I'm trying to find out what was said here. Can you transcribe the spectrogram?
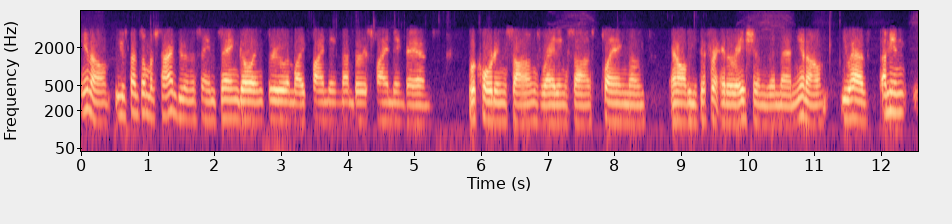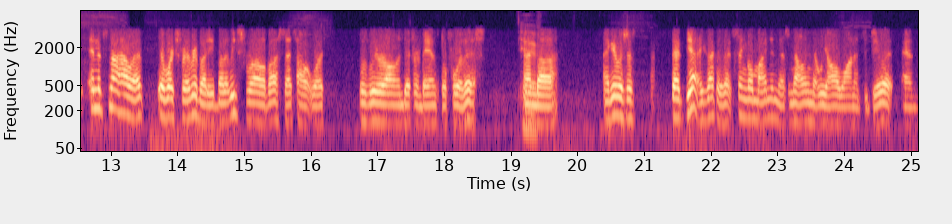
you know, you spend so much time doing the same thing, going through and like finding members, finding bands, recording songs, writing songs, playing them, and all these different iterations. And then, you know, you have, I mean, and it's not how it, it works for everybody, but at least for all of us, that's how it worked because we were all in different bands before this. Yeah. And, uh, I think it was just that, yeah, exactly, that single mindedness, knowing that we all wanted to do it. And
